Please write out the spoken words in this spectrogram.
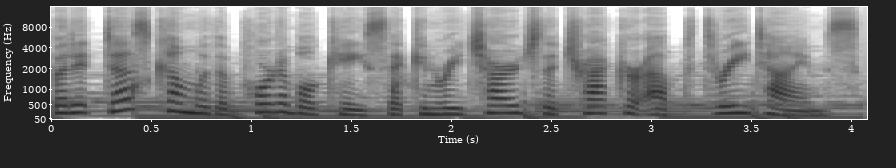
but it does come with a portable case that can recharge the tracker up three times.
